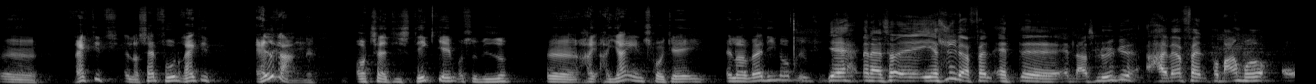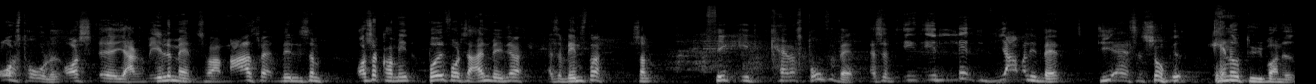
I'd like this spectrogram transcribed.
øh, rigtigt, eller sat foden rigtigt alle gangene, og taget de stik hjem og så videre. Øh, har, har jeg indtryk af, eller hvad er din oplevelse? Ja, men altså, øh, jeg synes i hvert fald, at, øh, at Lars Lykke har i hvert fald på mange måder overstrålet også øh, Jacob Ellemann, som har meget svært ved ligesom også at komme ind, både i forhold til egen vælgere, altså Venstre, som fik et katastrofevalg, altså et elendigt, jammerligt valg, de er altså sunket endnu dybere ned.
